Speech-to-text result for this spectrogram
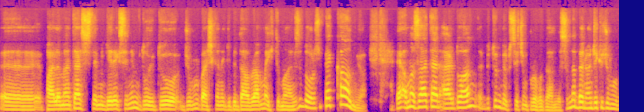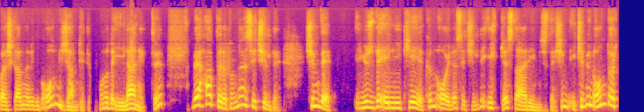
e, parlamenter sistemin gereksinim duyduğu Cumhurbaşkanı gibi davranma ihtimaliniz doğrusu pek kalmıyor. E ama zaten Erdoğan bütün bir seçim propagandasında ben önceki Cumhurbaşkanları gibi olmayacağım dedi. Bunu da ilan etti ve halk tarafından seçildi. Şimdi %52'ye yakın oyla seçildi ilk kez tarihimizde. Şimdi 2014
